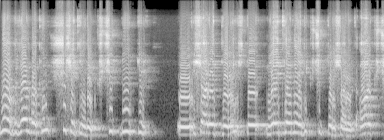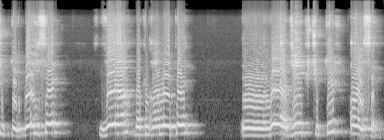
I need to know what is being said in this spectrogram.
ne yapacağız? Bakın şu şekilde küçük büyüktür e, işaretleri işte LT neydi? Küçüktür işareti. A küçüktür. B ise veya bakın AMP e, veya C küçüktür A ise.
